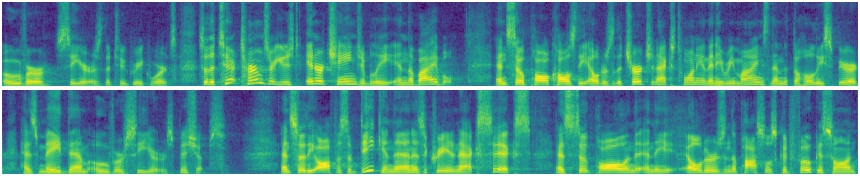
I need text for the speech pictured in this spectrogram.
overseers, the two Greek words. So, the ter- terms are used interchangeably in the Bible. And so, Paul calls the elders of the church in Acts 20, and then he reminds them that the Holy Spirit has made them overseers, bishops. And so, the office of deacon then is created in Acts 6 as so Paul and the, and the elders and the apostles could focus on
